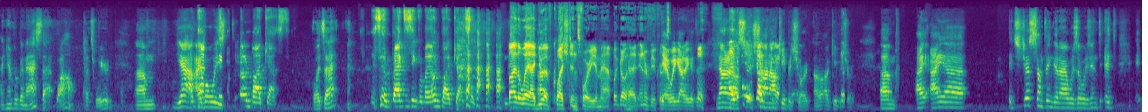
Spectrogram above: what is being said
I've never been asked that. Wow, that's weird. Um, yeah, I'm I've always. practicing my own podcast. What's that? I said I'm practicing for my own podcast. By the way, I do Uh, have questions for you, Matt. But go ahead, interview Chris. yeah, we gotta get that. No, no, no, Sean. I'll keep it short. I'll, I'll keep it short. Um, I, I, uh, it's just something that I was always into. It, it,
